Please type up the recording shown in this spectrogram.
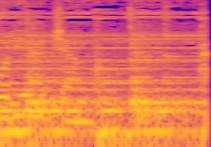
Audio Jungle.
